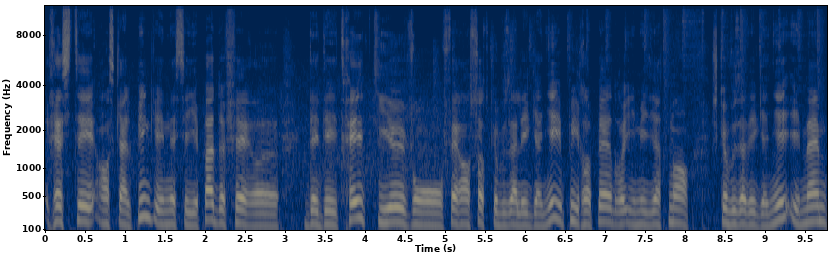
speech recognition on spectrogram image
Restez en scalping et n'essayez pas de faire euh, des trades qui eux vont faire en sorte que vous allez gagner et puis reperdre immédiatement ce que vous avez gagné et même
